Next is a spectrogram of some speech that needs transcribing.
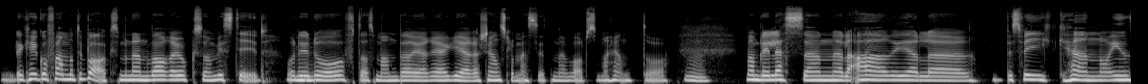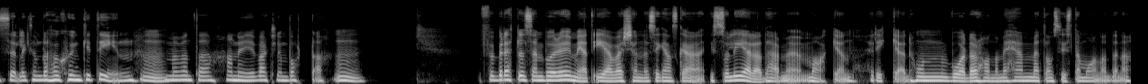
det kan gå fram och tillbaka, men den varar också en viss tid. Och det är mm. då oftast man börjar reagera känslomässigt med vad som har hänt. Och mm man blir ledsen eller arg eller besviken och inser liksom det har sjunkit in. Mm. Men vänta, han är ju verkligen borta. Mm. För berättelsen börjar ju med att Eva känner sig ganska isolerad här med maken, Rickard. Hon vårdar honom i hemmet de sista månaderna.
